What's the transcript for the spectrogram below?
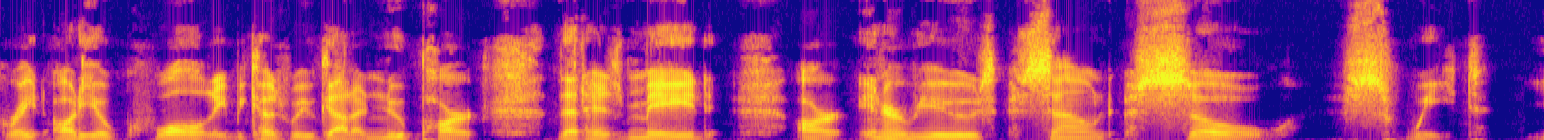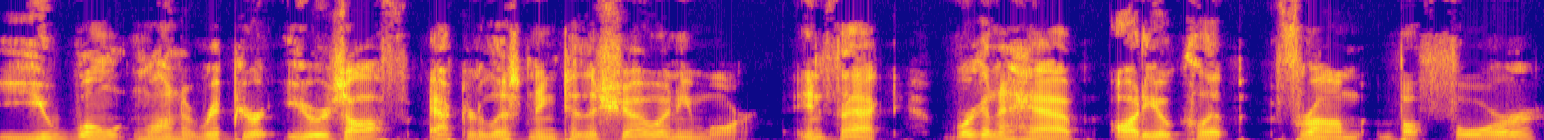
Great audio quality because we've got a new part that has made our interviews sound so sweet. You won't want to rip your ears off after listening to the show anymore. In fact, we're going to have audio clip from before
